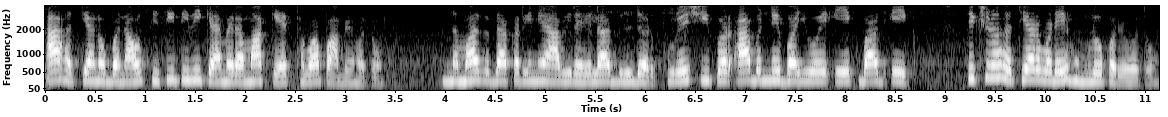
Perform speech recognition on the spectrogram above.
આ હત્યાનો બનાવ સીસીટીવી કેમેરામાં કેદ થવા પામ્યો હતો. નમાઝ અદા કરીને આવી રહેલા બિલ્ડર કુરેશી પર આ બંને ભાઈઓએ એક બાદ એક તીક્ષ્ણ હથિયાર વડે હુમલો કર્યો હતો,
